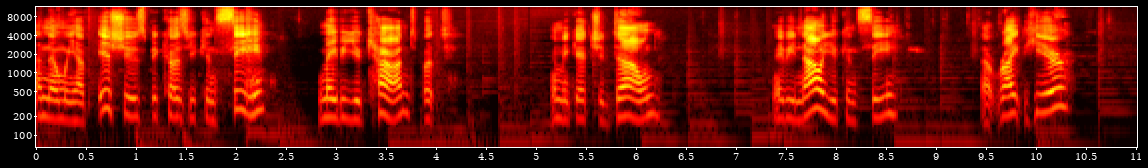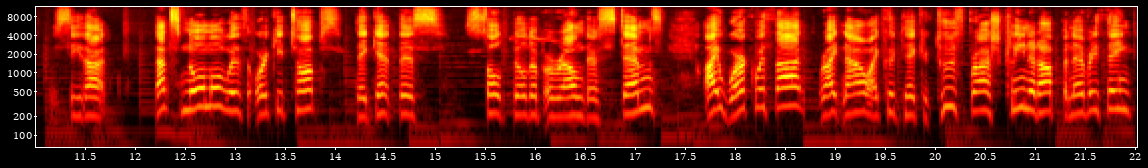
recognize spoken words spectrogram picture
and then we have issues because you can see, maybe you can't, but let me get you down. Maybe now you can see that right here, you see that? That's normal with orchid tops. They get this salt buildup around their stems. I work with that. Right now I could take a toothbrush, clean it up and everything,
